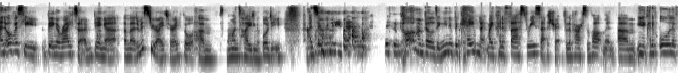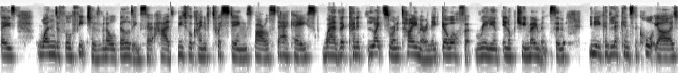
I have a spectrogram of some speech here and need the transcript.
And obviously, being a writer, and being a, a murder mystery writer, I thought um, someone's hiding a body. And so, really, then this apartment building, you know, became like my kind of first research trip for the Paris apartment. Um, you know, kind of all of those wonderful features of an old building. So it had beautiful kind of twisting spiral staircase where the kind of lights were on a timer and they'd go off at really inopportune moments. And you know, you could look into the courtyard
